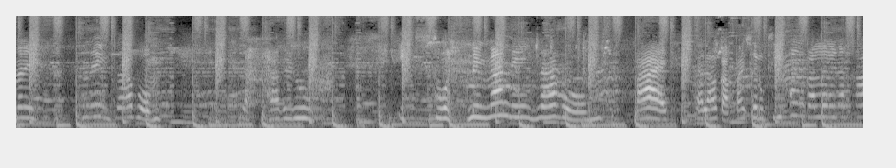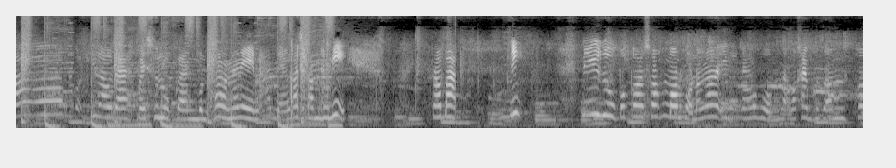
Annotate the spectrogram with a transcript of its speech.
นั่นเองนั่นเองครับผมอยากพาไปดูอีกส่วนหนึ่งนั่นเองนะผมไปแล้วเรากลับไปสรุปที่ห้องกันเลยนะครั สรุปกันบนห้องนั่นเองนะเดี๋ยวเราจะทำดูนี่ราบัตรนี่นี่คืออุปกรณ์ซ้อมบอลของน้องๆเองนะครับผมแต่ว่าใครเป็นคนซ้อมพ่อ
